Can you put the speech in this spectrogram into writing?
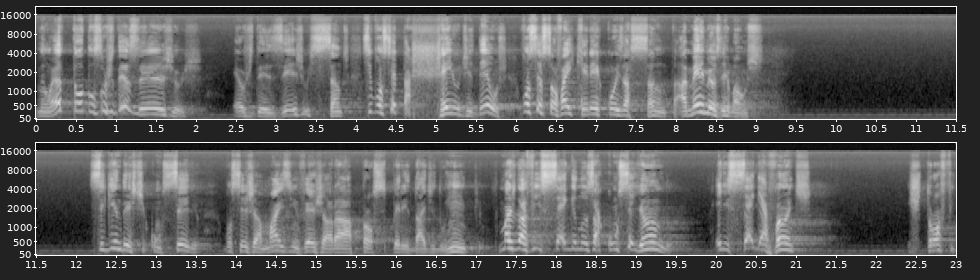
Não é todos os desejos, é os desejos santos. Se você está cheio de Deus, você só vai querer coisa santa. Amém, meus irmãos? Seguindo este conselho, você jamais invejará a prosperidade do ímpio. Mas Davi segue nos aconselhando, ele segue avante. Estrofe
